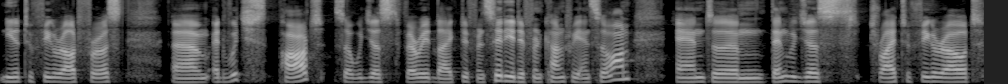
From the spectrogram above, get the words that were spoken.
needed to figure out first um, at which part, so we just varied like different city, different country, and so on. And um, then we just tried to figure out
